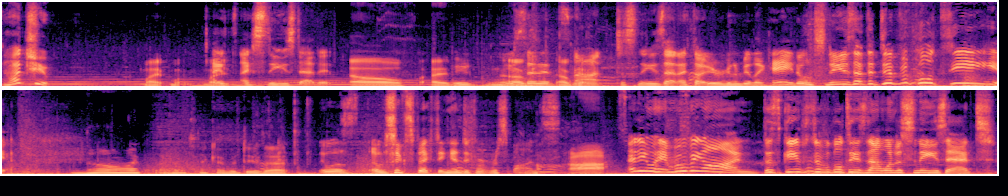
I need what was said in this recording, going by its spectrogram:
How'd you? My, my, I, I sneezed at it. oh, I, You, you okay, said it's okay. not to sneeze at. I thought you were gonna be like, "Hey, don't sneeze at the difficulty." No, I, I don't think I would do that. It was. I was expecting a different response. Ah, Anyway, moving on. This game's difficulty is not one to sneeze at,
